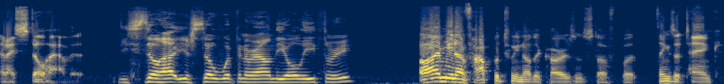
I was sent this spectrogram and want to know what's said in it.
and I still have it. You still have you're still whipping around the old E3? Oh, I mean, I've hopped between other cars and stuff, but things a tank.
